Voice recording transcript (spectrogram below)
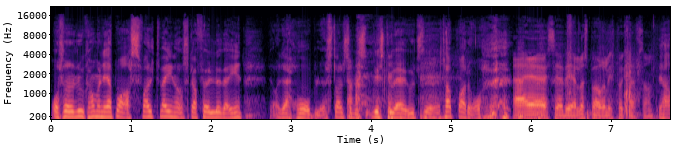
Og så når du kommer ned på asfaltveien og skal følge veien, det er håpløst altså, hvis, hvis du er uttappa da. Nei, Jeg ser det gjelder å spare litt på kreftene. Ja,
